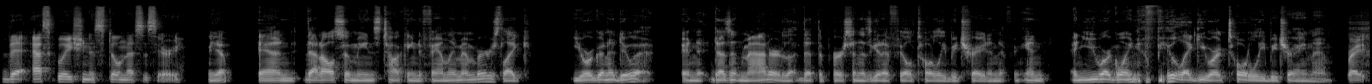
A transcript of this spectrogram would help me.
the escalation is still necessary. Yep. And that also means talking to family members like you're going to do it. And it doesn't matter that the person is going to feel totally betrayed and, and and you are going to feel like you are totally betraying them. Right.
